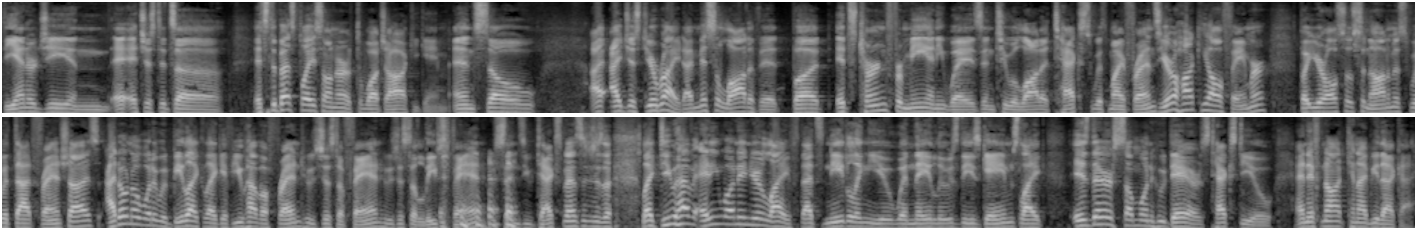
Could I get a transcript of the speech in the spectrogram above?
the energy and it, it just it's a it's the best place on earth to watch a hockey game. And so I, I, just you're right. I miss a lot of it, but it's turned for me anyways into a lot of text with my friends. You're a hockey hall of famer, but you're also synonymous with that franchise. I don't know what it would be like like if you have a friend who's just a fan, who's just a Leafs fan, who sends you text messages. Like, do you have anyone in your life that's needling you when they lose these games? Like, is there someone who dares text you? And if not, can I be that guy?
